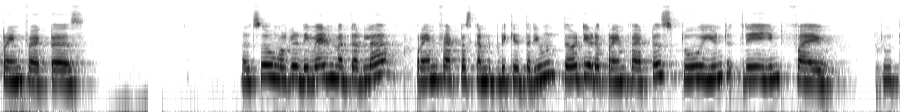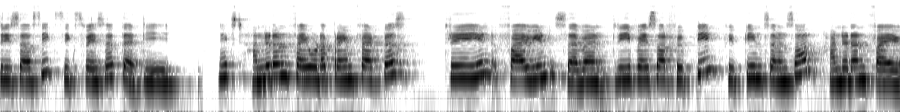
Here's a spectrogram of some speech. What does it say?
ப்ரைம் ஃபேக்டர்ஸ் ஆல்சோ உங்களுக்கு டிவைட் மெத்தடில் ப்ரைம் ஃபேக்டர்ஸ் கண்டுபிடிக்க தெரியும். தேர்ட்டியோட prime factors two into three into five two threes are six six fives are thirty next hundred and ஃபைவோட prime factors three into five into seven three fives are fifteen fifteen sevens are hundred and five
